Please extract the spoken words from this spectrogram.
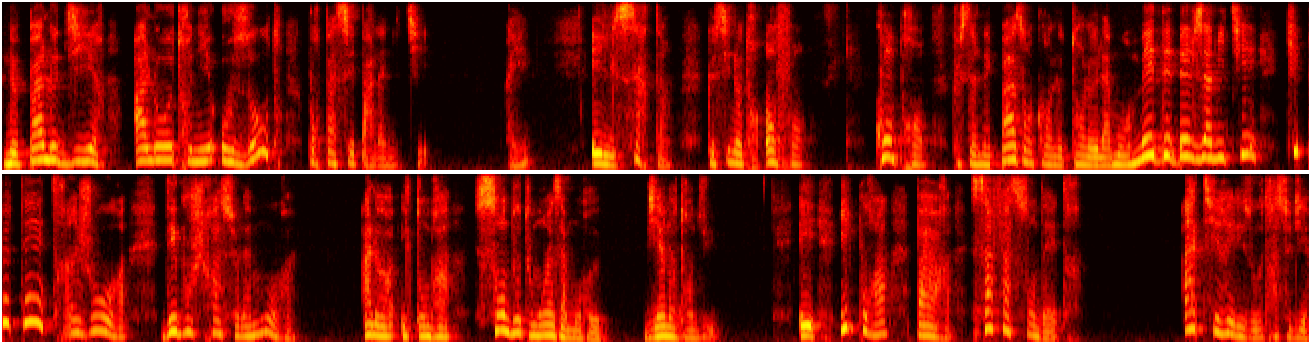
ne pas le dire à l'autre ni aux autres pour passer par l'amitié. Voyez? Et il est certain que si notre enfant comprend que ce n'est pas encore le temps de l'amour, mais des belles amitiés qui peut-être un jour débouchera sur l'amour, alors il tombera sans doute moins amoureux, bien entendu. Et il pourra, par sa façon d'être, attirer les autres à se dire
